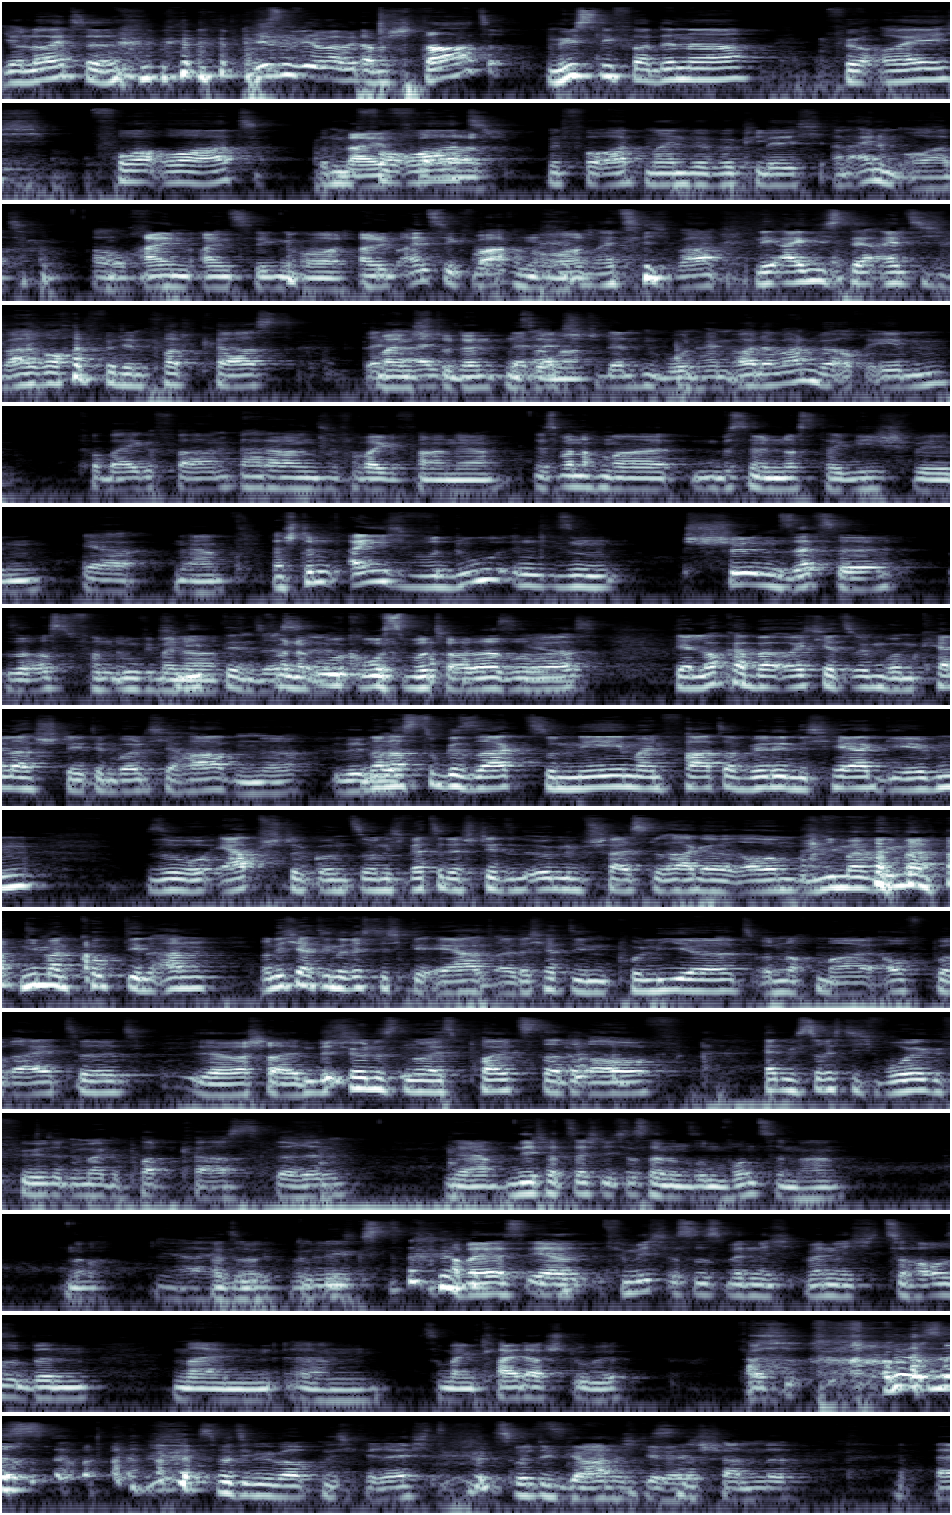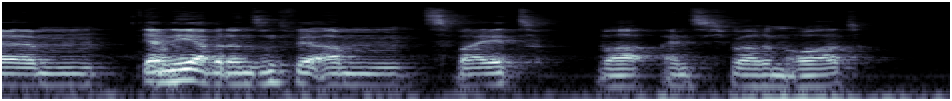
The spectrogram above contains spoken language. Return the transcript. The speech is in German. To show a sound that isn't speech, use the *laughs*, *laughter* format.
Jo Leute, *laughs* Wir sind wieder mal mit am Start. Müsli for Dinner für euch vor Ort. Und mit Live vor vor Ort, Ort. mit vor Ort meinen wir wirklich an einem Ort auch. Einem einzigen Ort. An dem einzig wahren Ort. einzig wahr. Nee, eigentlich ist der einzig wahre Ort für den Podcast. Dein Mein Studentenzimmer. Dein Studentenwohnheim. Aber da waren wir auch eben vorbeigefahren. Ah, da waren wir vorbeigefahren, ja. Das war nochmal ein bisschen in Nostalgie schweben. Ja. Ja. Das stimmt eigentlich, wo du in diesem schönen Sessel saßt von irgendwie meiner, Sessel. Urgroßmutter oder sowas. Der locker bei euch jetzt irgendwo im Keller steht, den wollte ich ja haben, ne? Den Und dann hast du gesagt, so, nee, mein Vater will den nicht hergeben. So Erbstück und so. Und ich wette, der steht in irgendeinem scheiß Lagerraum und niemand, *laughs* niemand, niemand guckt ihn an. Und ich hätte ihn richtig geehrt, Alter. Ich hätte ihn poliert und nochmal aufbereitet. Ja, wahrscheinlich. Schönes neues Polster drauf. Hätte mich so richtig wohl gefühlt und immer gepodcast darin. Ja, nee, tatsächlich ist er in unserem Wohnzimmer. Noch. Ja, Also, du, du lügst. *laughs* Aber er ist eher, *laughs* für mich ist es, wenn ich, wenn ich zu Hause bin, mein, ähm, so mein Kleiderstuhl. Weißt du? *laughs* Das ist, das wird ihm überhaupt nicht gerecht. Das wird ihm gar nicht Das ist eine Schande. Ähm, ja, nee, aber dann sind wir am zweit war einzig wahren Ort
